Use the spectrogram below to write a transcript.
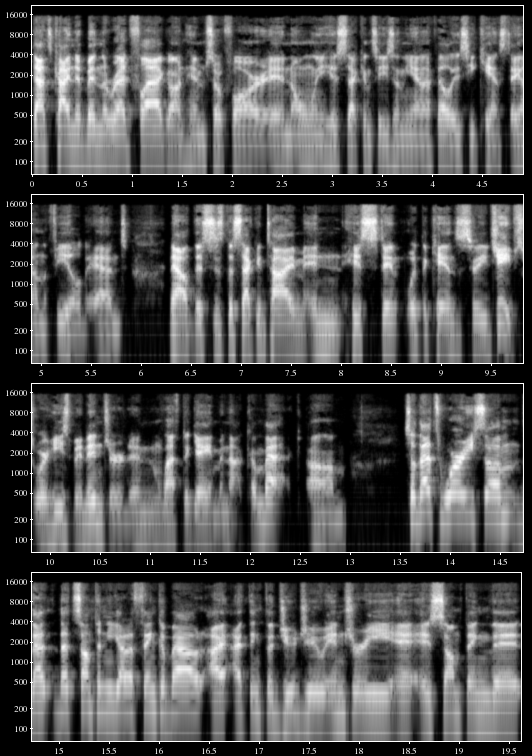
that's kind of been the red flag on him so far in only his second season in the NFL is he can't stay on the field. And now, this is the second time in his stint with the Kansas City Chiefs where he's been injured and left a game and not come back. Um, so that's worrisome. That that's something you got to think about. I, I, think the Juju injury is something that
